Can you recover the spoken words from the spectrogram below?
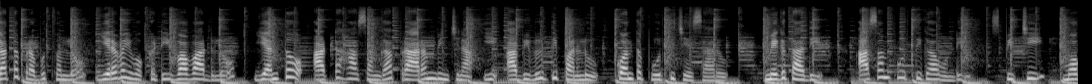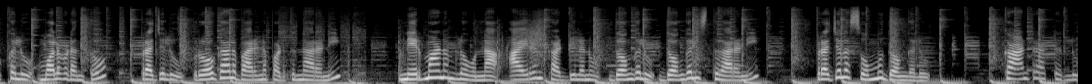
గత ప్రభుత్వంలో ఇరవై ఒకటి వార్డులో ఎంతో అట్టహాసంగా ప్రారంభించిన ఈ అభివృద్ధి పనులు కొంత పూర్తి చేశారు. మిగతాది అసంపూర్తిగా ఉండి పిచ్చి మొక్కలు మొలవడంతో ప్రజలు రోగాల బారిన పడుతున్నారని నిర్మాణంలో ఉన్న ఐరన్ కడ్డీలను దొంగలు దొంగలిస్తున్నారని ప్రజల సొమ్ము దొంగలు కాంట్రాక్టర్లు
